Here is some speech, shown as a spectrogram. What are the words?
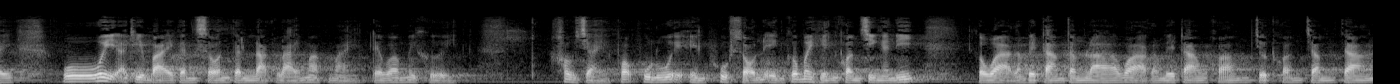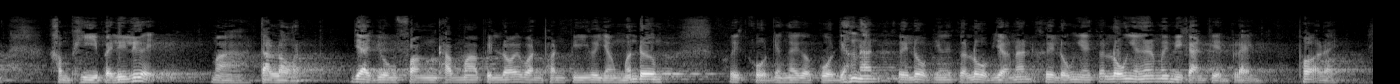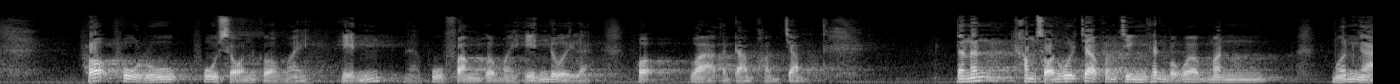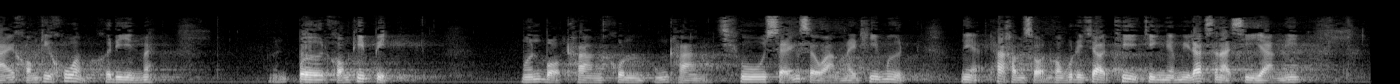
โอ้ยอธิบายกันสอนกันหลากหลายมากมาย แต่ว่าไม่เคยเข้าใจ เพราะผู้รู้เองผู้สอนเองก็ไม่เห็นความจริงอันนี้ ก็ว่ากันไปตามตำราว่ากันไปตามความจดความจำจางคำพีไปเรื่อยๆ มาตลอดญาติโยมฟังทำมาเป็นร้อยวันพันปีก็ยังเหมือนเดิม เคยโกรธยังไงก็โกรธอย่างนั้น เคยโลภยังไงก็โลภอย่างนั้น เคยหลงยังไงก็หลงอย่างนั้นไม่มีการเปลี่ยนแปลง เพราะอะไร เพราะผู้รู้ผู้สอนก็ไม่เห็นนะผู้ฟังก็ไม่เห็นด้วยแหละเพราะว่ากันตามความจำ ดังนั้นคำสอนพระเจ้าความจริง ท่านบอกว่ามันเหมือนหงายของที่ข่วมเคยได้ยินไหมเหมือนเปิดของที่ปิด เหมือนบอกทางคนหลงทาง ชูแสงสว่างในที่มืด เนี่ย ถ้าคำสอนของพระพุทธเจ้าที่จริงเนี่ยมีลักษณะสี่อย่างนี้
